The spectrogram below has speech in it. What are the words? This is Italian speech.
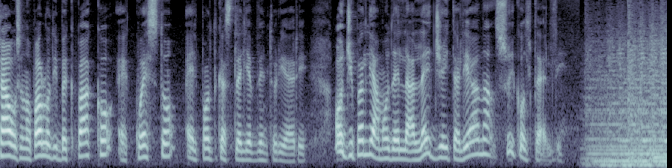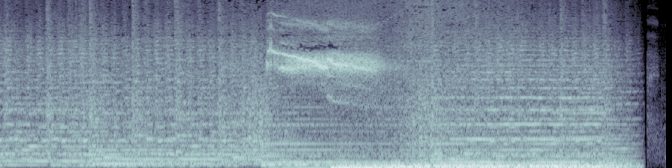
Ciao, sono Paolo di Backpacco e questo è il podcast degli avventurieri. Oggi parliamo della legge italiana sui coltelli.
